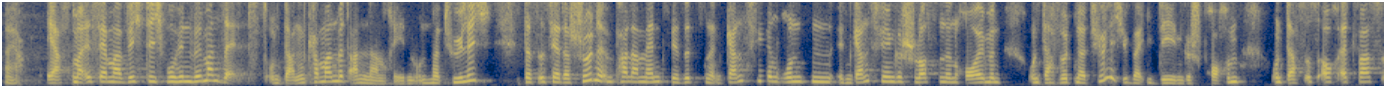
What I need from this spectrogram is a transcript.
Naja, erstmal ist ja mal wichtig, wohin will man selbst? Und dann kann man mit anderen reden. Und natürlich, das ist ja das Schöne im Parlament, wir sitzen in ganz vielen Runden, in ganz vielen geschlossenen Räumen und da wird natürlich über Ideen gesprochen. Und das ist auch etwas,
